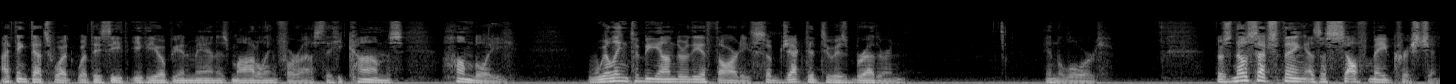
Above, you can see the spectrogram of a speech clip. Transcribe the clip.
I think that's what, what this Ethiopian man is modeling for us, that he comes humbly, willing to be under the authority, subjected to his brethren, in the Lord. There's no such thing as a self-made Christian.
